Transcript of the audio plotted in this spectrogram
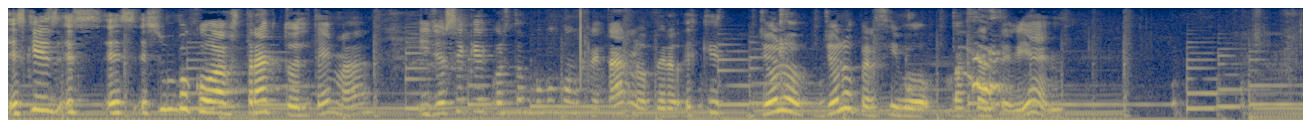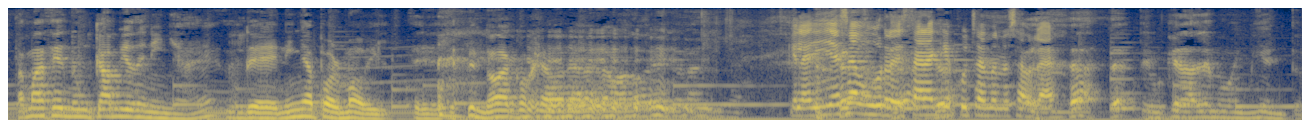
es que es, es- es- es un poco abstracto el tema y yo sé que cuesta un poco concretarlo, pero es que yo lo, yo lo percibo bastante bien. Estamos haciendo un cambio de niña, ¿eh? De niña por móvil. Eh, no ha cogido ahora la grabadora. Que la niña se aburre de estar aquí escuchándonos hablar. Tengo que darle movimiento,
